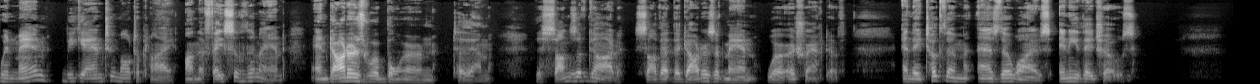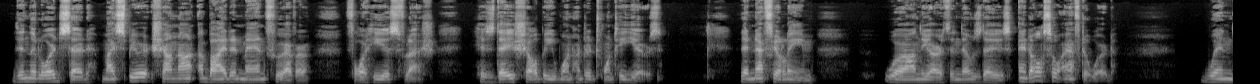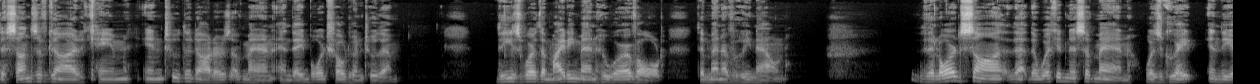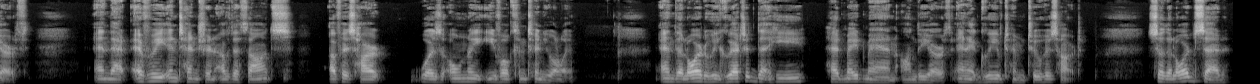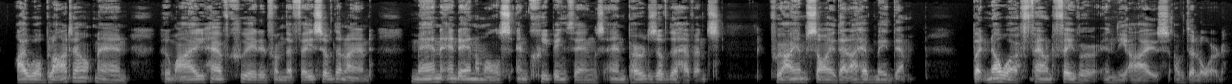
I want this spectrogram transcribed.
When man began to multiply on the face of the land, and daughters were born to them, the sons of God saw that the daughters of man were attractive, and they took them as their wives, any they chose. Then the Lord said, My spirit shall not abide in man forever, for he is flesh. His days shall be one hundred twenty years. The Nephilim were on the earth in those days, and also afterward, when the sons of God came into the daughters of man, and they bore children to them. These were the mighty men who were of old, the men of renown. The Lord saw that the wickedness of man was great in the earth, and that every intention of the thoughts of his heart was only evil continually. And the Lord regretted that he had made man on the earth, and it grieved him to his heart. So the Lord said, I will blot out man, whom I have created from the face of the land, man and animals, and creeping things, and birds of the heavens for I am sorry that I have made them. But Noah found favor in the eyes of the Lord.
